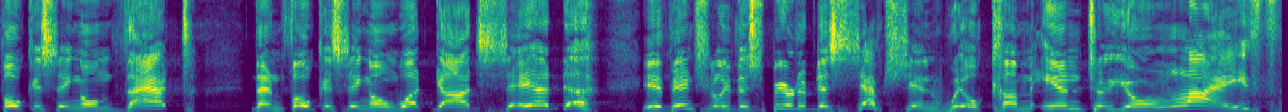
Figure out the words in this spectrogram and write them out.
focusing on that than focusing on what God said, eventually the spirit of deception will come into your life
